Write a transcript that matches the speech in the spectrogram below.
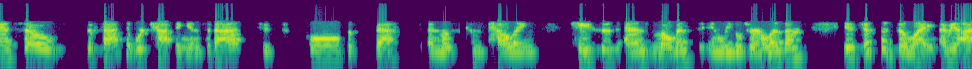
and so the fact that we're tapping into that to pull the best and most compelling cases and moments in legal journalism is just a delight. I mean, I,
